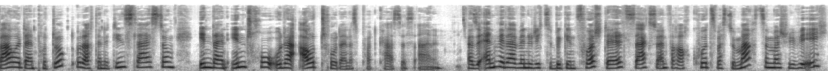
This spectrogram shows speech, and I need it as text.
Baue dein Produkt oder auch deine Dienstleistung in dein Intro oder Outro deines Podcastes ein. Also entweder, wenn du dich zu Beginn vorstellst, sagst du einfach auch kurz, was du machst, zum Beispiel wie ich.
